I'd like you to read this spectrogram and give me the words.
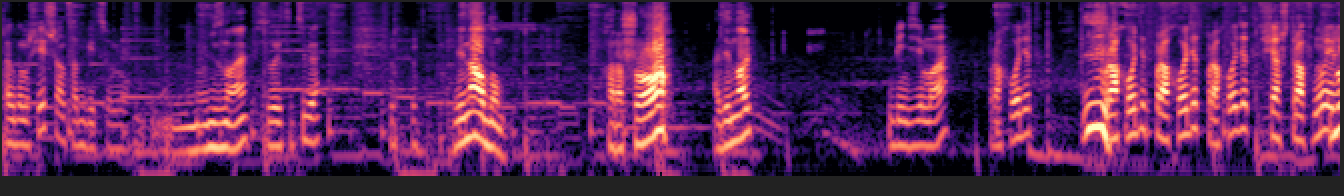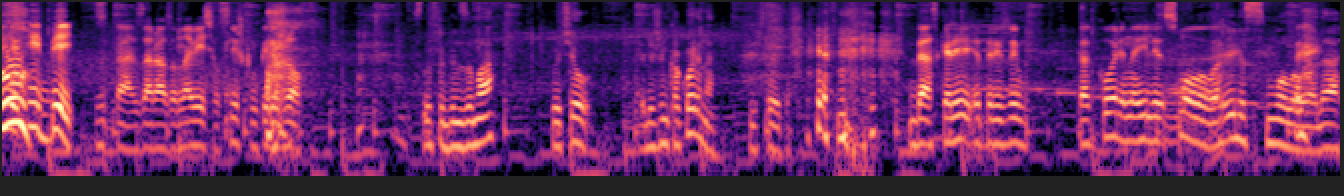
Как думаешь, есть шанс отбиться у меня? Ну, не знаю, все зависит от тебя. Виналдум. Хорошо. 1-0. Бензима проходит, И... проходит, проходит, проходит. Сейчас штрафную Ну. линию и бей. Да, зараза, навесил, слишком пережал. Слушай, Бензема включил режим Кокорина? Или что это? Да, скорее это режим Кокорина или Смолова. Или Смолова, да.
